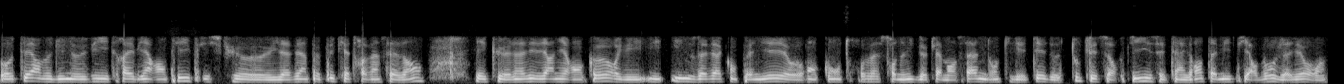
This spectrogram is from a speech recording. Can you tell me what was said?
au terme d'une vie très bien remplie, puisqu'il avait un peu plus de 96 ans, et que l'année dernière encore, il, nous avait accompagnés aux rencontres astronomiques de Clamensan, donc il était de toutes les sorties, c'était un grand ami de Pierre Bourges, d'ailleurs,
